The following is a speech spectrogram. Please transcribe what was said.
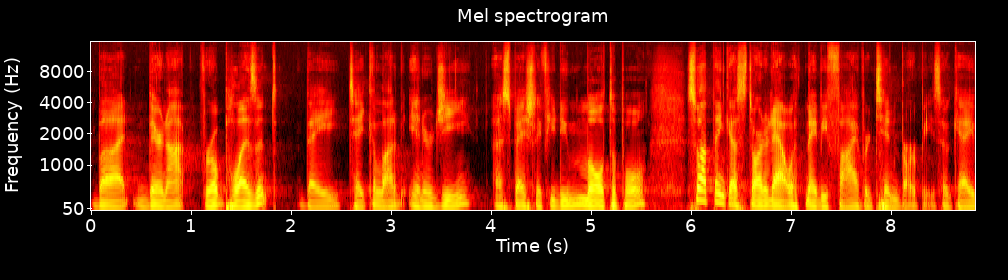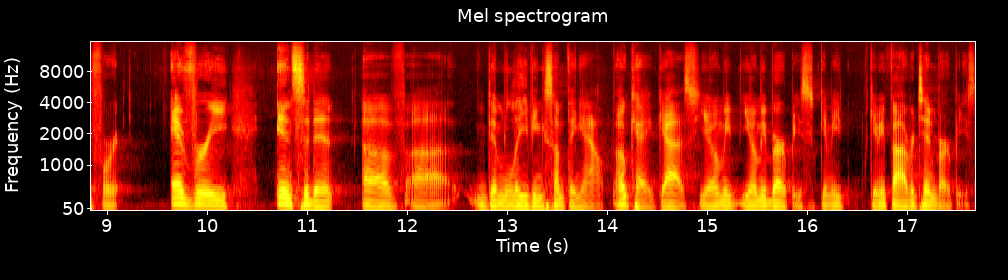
but they're not real pleasant. They take a lot of energy, especially if you do multiple. So I think I started out with maybe five or 10 burpees. Okay. For every incident of uh, them leaving something out. Okay, guys, you owe me you owe me burpees. Give me give me five or ten burpees.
